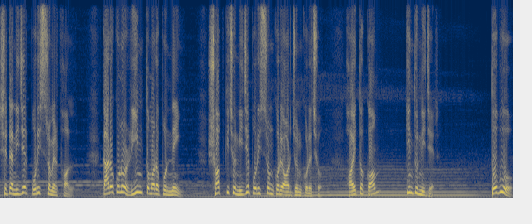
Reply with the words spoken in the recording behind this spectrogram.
সেটা নিজের পরিশ্রমের ফল। কারও কোনো ঋণ তোমার ওপর নেই। সবকিছু নিজে পরিশ্রম করে অর্জন করেছ। হয়তো কম, কিন্তু নিজের। তবুও,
